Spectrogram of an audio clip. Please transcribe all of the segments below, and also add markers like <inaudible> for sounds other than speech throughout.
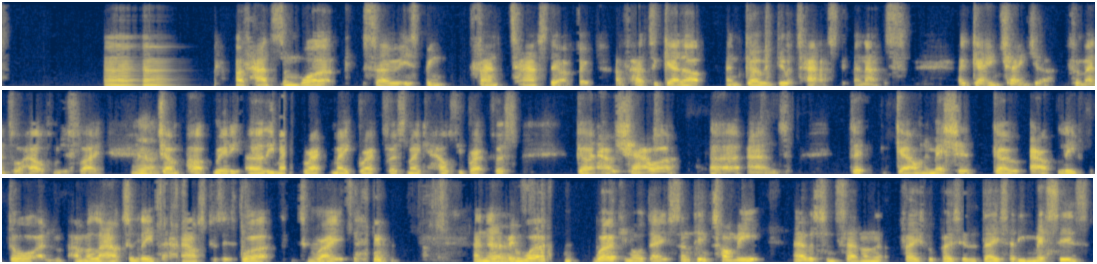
uh, I've had some work, so it's been fantastic. I've, I've had to get up and go and do a task, and that's a game changer for mental health. I'm just like yeah, jump up really early, make bre- make breakfast, make a healthy breakfast, go and have a shower, uh, and th- get on a mission. Go out, leave the door, and I'm allowed to leave the house because it's work. It's Yeah. great. <laughs> and then Yeah, I've been working working all day. Something Tommy Everson said on a Facebook post the other day said he misses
